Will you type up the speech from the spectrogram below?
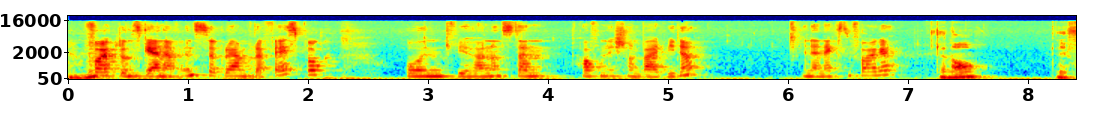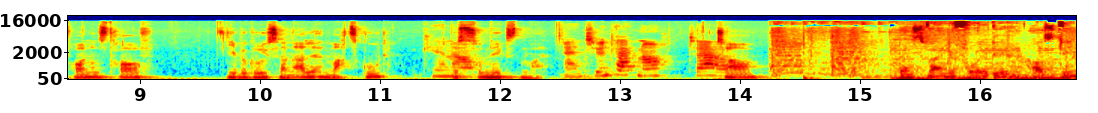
Mhm. Folgt uns gerne auf Instagram oder Facebook und wir hören uns dann hoffentlich schon bald wieder in der nächsten Folge. Genau. Wir freuen uns drauf. Liebe Grüße an alle. Macht's gut. Genau. Bis zum nächsten Mal. Einen schönen Tag noch. Ciao. Ciao. Das war eine Folge aus dem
